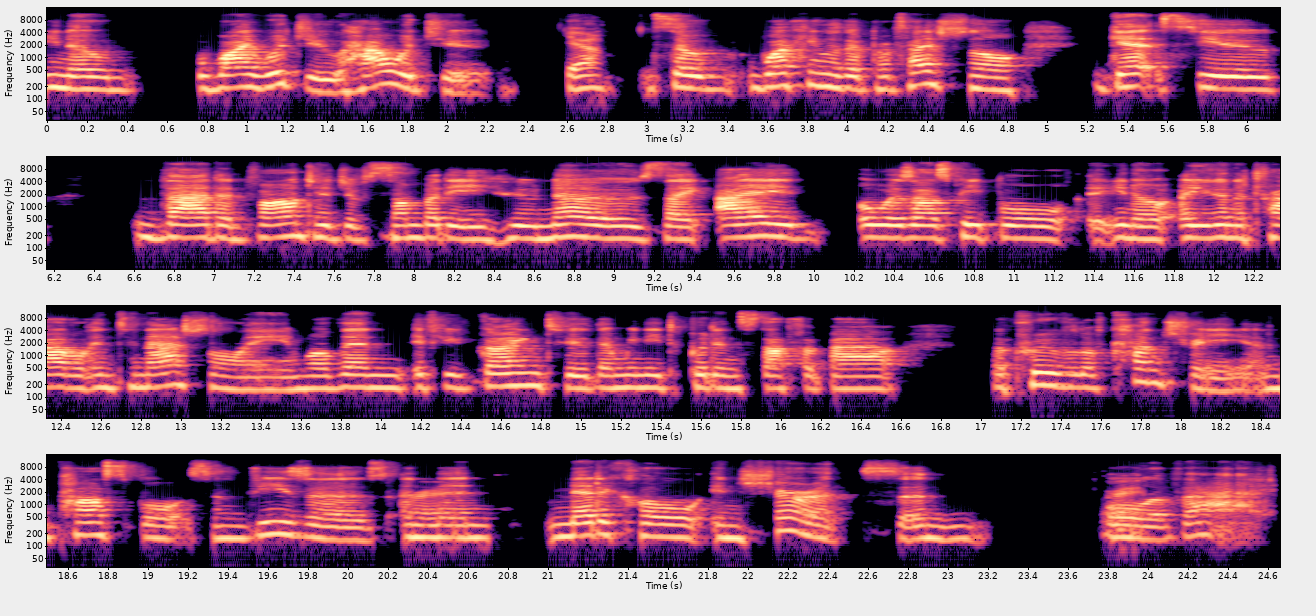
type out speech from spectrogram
you know, why would you? How would you? Yeah. So working with a professional gets you that advantage of somebody who knows. Like I always ask people, eh, you know, are you going to travel internationally? And well, then if you're going to, then we need to put in stuff about approval of country and passports and visas and right. then medical insurance and all of that.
